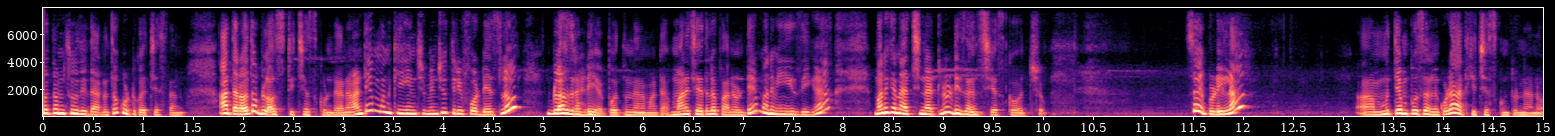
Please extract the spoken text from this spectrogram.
మొత్తం సూది దారంతో కుట్టుకొచ్చేస్తాను. ఆ తర్వాత బ్లౌజ్ స్టిచ్ చేసుకుంటాను. అంటే మనకి ఇంచుమించు త్రీ ఫోర్ డేస్లో బ్లౌజ్ రెడీ అయిపోతుంది అనమాట మన చేతిలో పని ఉంటే మనం ఈజీగా మనకి నచ్చినట్లు డిజైన్స్ చేసుకోవచ్చు. సో ఇప్పుడు ఇలా ముత్యం పూసలను కూడా అతికిచ్చేసుకుంటున్నాను.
